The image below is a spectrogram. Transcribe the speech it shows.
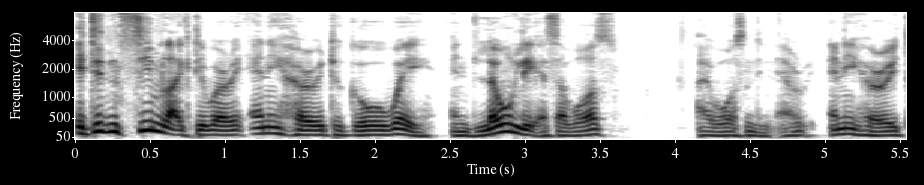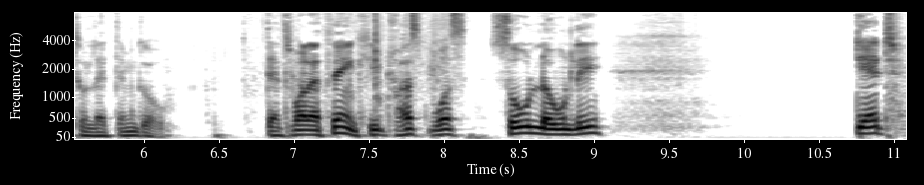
it didn't seem like they were in any hurry to go away. And lonely as I was, I wasn't in any hurry to let them go. That's what I think. He just was so lonely that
